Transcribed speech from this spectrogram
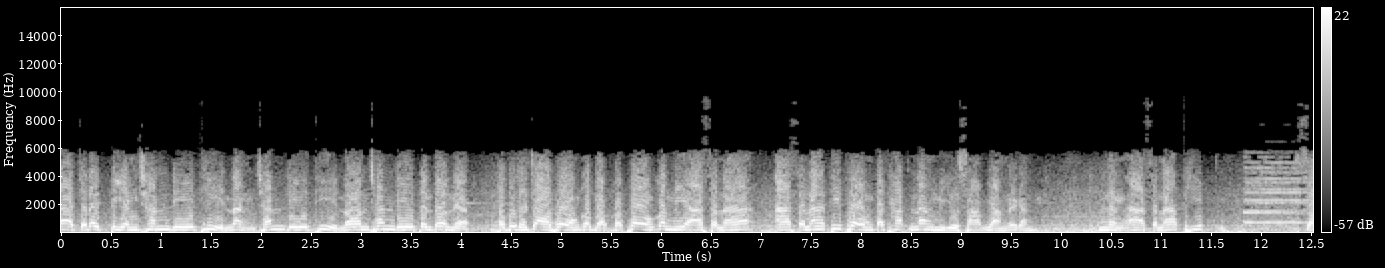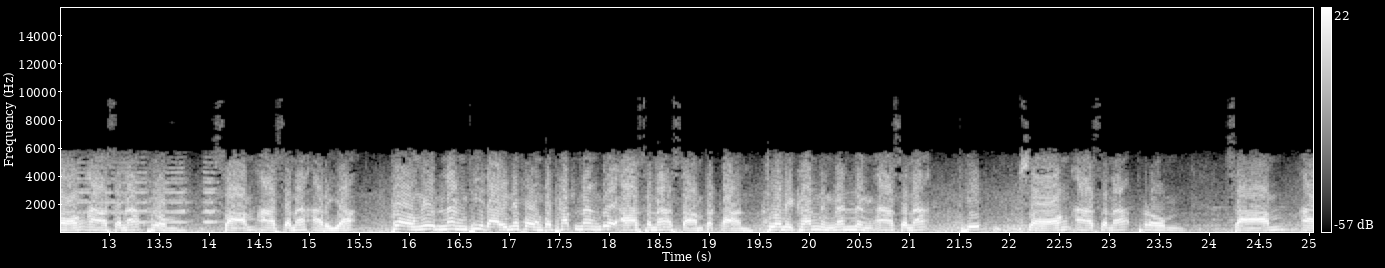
น่าจะได้เตียงชั้นดีที่นั่งชั้นดีที่นอนชั้นดีเป็นต้นเนี่ย พระพุทธเจ้าพระองค์ก็บอกว่าพระองค์ก็มีอาสนะ อาสนะที่พระองค์ประทับนั่งมีอยู่สามอย่างด้วยกันหนึ่งอาสนะทิพย์ สองอาสนะพรมสามอาสนะอริยะ พระองค์นี่นั่งที่ใดในพระองค์ประทับนั่งด้วยอาสนะสามประการ ทวนอีกครั้งหนึ่งนั้นหนึ่งอาสนะทิพย์สองอาสนะพรมสามอา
